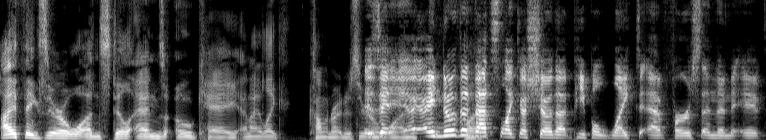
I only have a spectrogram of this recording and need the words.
I think Zero One still ends okay, and I like Kamen Rider Zero Is it? One. I- know that but- that's like a show that people liked at first, and then it.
